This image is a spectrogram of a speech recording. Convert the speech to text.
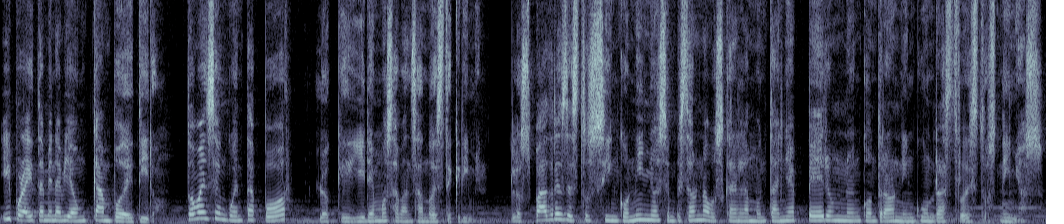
Y por ahí también había un campo de tiro. Tómense en cuenta por lo que iremos avanzando este crimen. Los padres de estos cinco niños empezaron a buscar en la montaña, pero no encontraron ningún rastro de estos niños.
